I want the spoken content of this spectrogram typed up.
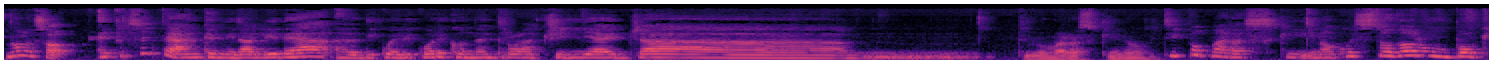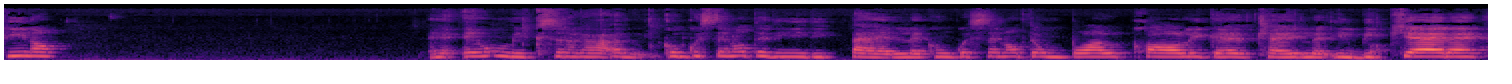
non lo so, è presente anche, mi dà l'idea uh, di quei liquori con dentro la ciliegia... Um, tipo maraschino? Tipo maraschino, questo odore un pochino... È, è un mix, raga, con queste note di, di, pelle, con queste note un po' alcoliche, c'è il, il bicchiere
